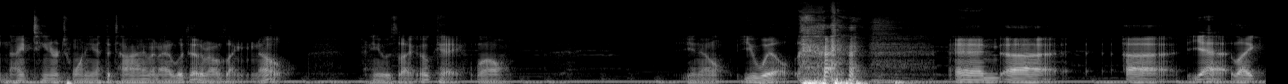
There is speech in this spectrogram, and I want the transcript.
19 or 20 at the time, and I looked at him and I was like, no. And he was like, okay, well, you know, you will. and uh, uh, yeah, like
